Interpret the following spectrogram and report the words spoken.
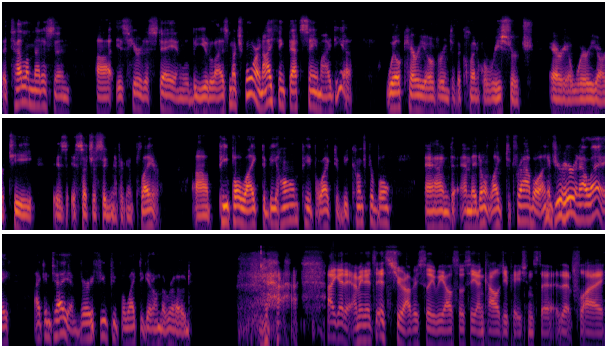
that telemedicine uh, is here to stay and will be utilized much more. And I think that same idea will carry over into the clinical research area where ERT is, is such a significant player. Uh, people like to be home. People like to be comfortable, and and they don't like to travel. And if you're here in LA, I can tell you, very few people like to get on the road. I get it. I mean, it's it's true. Obviously, we also see oncology patients that that fly,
